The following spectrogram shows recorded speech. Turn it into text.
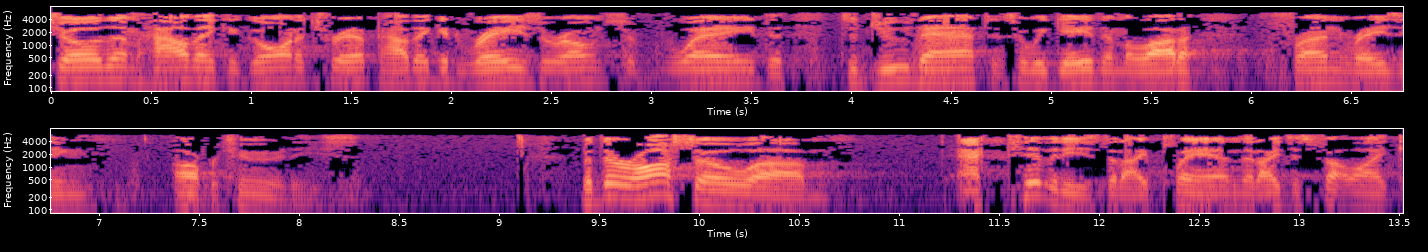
show them how they could go on a trip, how they could raise their own way to, to do that. And so we gave them a lot of fundraising opportunities. But there were also um, activities that I planned that I just felt like,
